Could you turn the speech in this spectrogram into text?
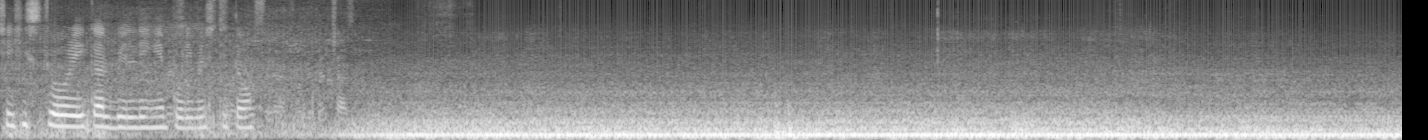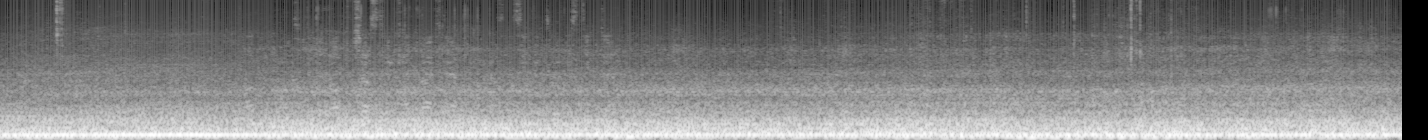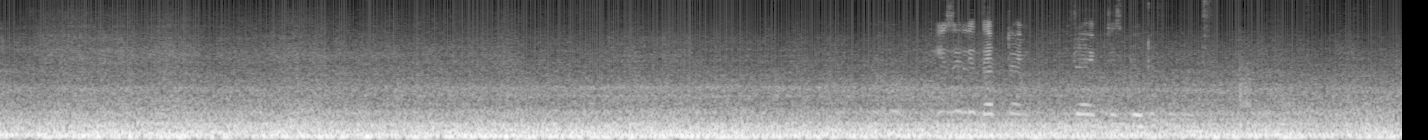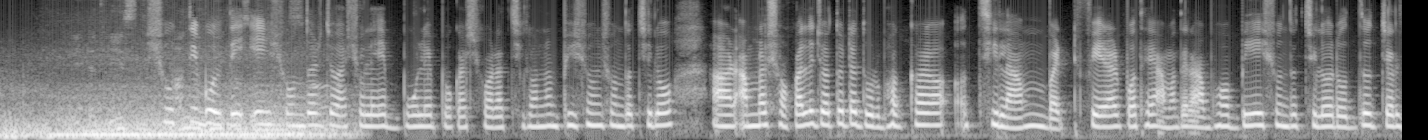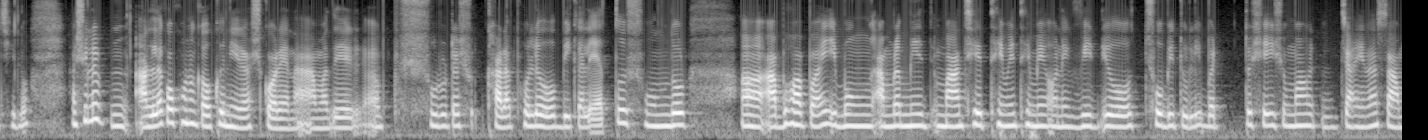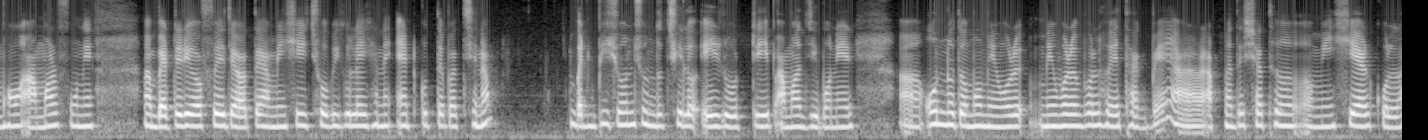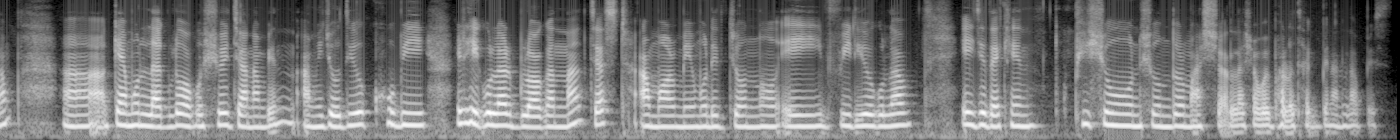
সেই হিস্টোরিক্যাল বিল্ডিংয়ে পরিবেষ্টিত। সত্যি বলতে এই সৌন্দর্য আসলে বলে প্রকাশ করার ছিল না, ভীষণ সুন্দর ছিল। আর আমরা সকালে যতটা দুর্ভাগ্য ছিলাম বাট ফেরার পথে আমাদের আবহাওয়া বেশ সুন্দর ছিল রৌদ্রোজ্জ্বল ছিল। আসলে আল্লাহ কখনো কাউকে নিরাশ করে না। আমাদের শুরুটা খারাপ হলেও বিকালে এত সুন্দর আবহাওয়া পাই এবং আমরা মাঝে থেমে থেমে অনেক ভিডিও ছবি তুলি বাট তো সেই সময় জানি না সামহাও আমার ফোনে ব্যাটারি অফ হয়ে যাওয়াতে আমি সেই ছবিগুলো এখানে অ্যাড করতে পারছি না। বাট ভীষণ সুন্দর ছিল এই রোড ট্রিপ আমার জীবনের অন্যতম মেমোরেবল হয়ে থাকবে। আর আপনাদের সাথেও আমি শেয়ার করলাম। কেমন লাগল অবশ্যই জানাবেন। আমি যদিও খুবই রেগুলার ব্লগার না জাস্ট আমার মেমোরির জন্য এই ভিডিওগুলা এই যে দেখেন, ভীষণ সুন্দর মার্শাল্লাহ সবাই ভালো থাকবেন। আল্লাহ হাফেজ।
